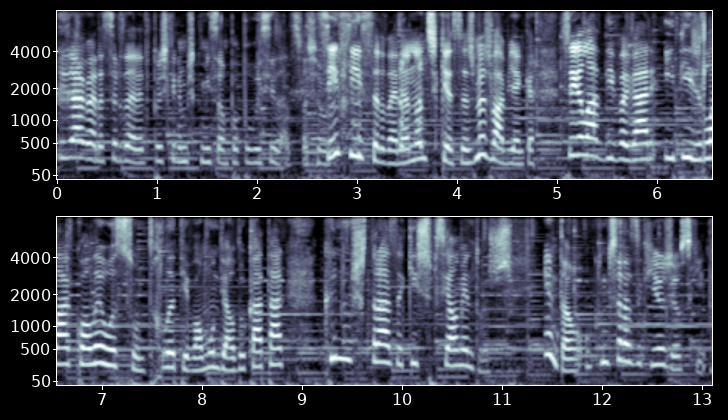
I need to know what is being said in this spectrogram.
E já agora, Cerdeira, depois queremos comissão para publicidade, se faz favor. Sim, sim, Cerdeira, não te esqueças. Mas vá, Bianca, chega lá devagar e diz lá qual é o assunto relativo ao Mundial do Qatar que nos traz aqui especialmente hoje. Então, o que nos traz aqui hoje é o seguinte:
